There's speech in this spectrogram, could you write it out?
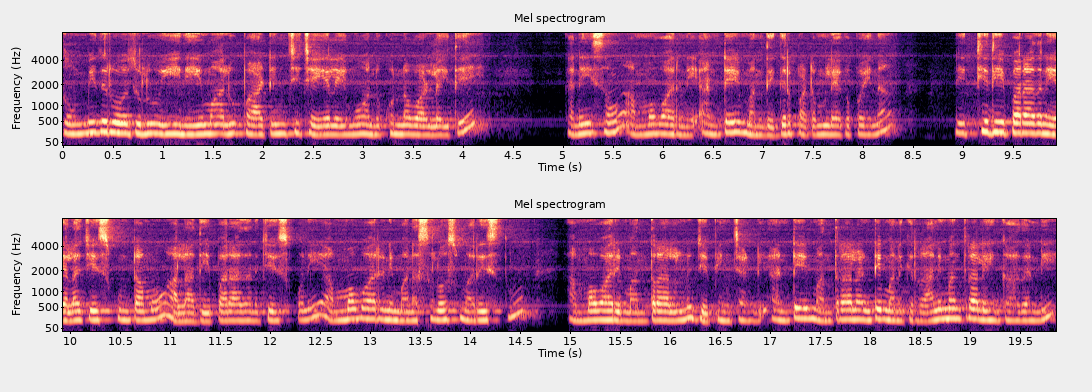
తొమ్మిది రోజులు ఈ నియమాలు పాటించి చేయలేము అనుకున్న వాళ్ళైతే కనీసం అమ్మవారిని అంటే మన దగ్గర పటం లేకపోయినా నిత్య దీపారాధన ఎలా చేసుకుంటామో అలా దీపారాధన చేసుకొని అమ్మవారిని మనసులో స్మరిస్తూ అమ్మవారి మంత్రాలను జపించండి. అంటే మంత్రాలంటే మనకి రాని మంత్రాలు ఏం కాదండి.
